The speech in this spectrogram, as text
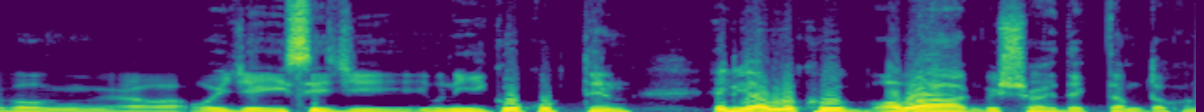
এবং ওই যে ইসিজি উনি ইকো করতেন, এগুলি আমরা খুব অবাক বিস্ময়ে দেখতাম তখন।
